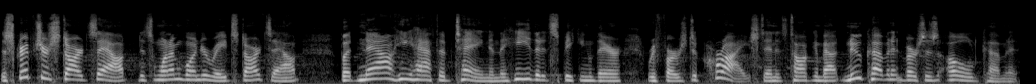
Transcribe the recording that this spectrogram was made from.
The scripture starts out, this one I'm going to read starts out but now he hath obtained. And the he that it's speaking there refers to Christ. And it's talking about new covenant versus old covenant.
